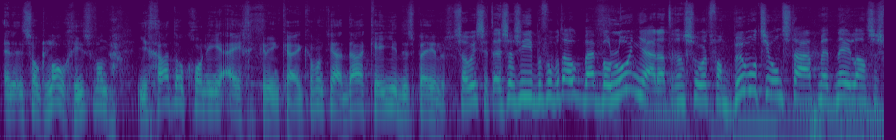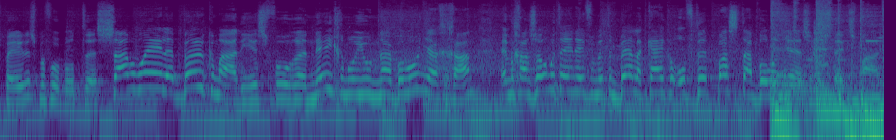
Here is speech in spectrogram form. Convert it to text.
het is ook logisch, want je gaat ook gewoon in je eigen kring kijken. Want ja, daar ken je de spelers. Zo is het. En zo zie je bijvoorbeeld ook bij Bologna dat er een soort van bubbeltje ontstaat met Nederlandse spelers. Bijvoorbeeld eh, Samuele Beukema, die is voor eh, 9 miljoen naar Bologna gegaan. En we gaan zo meteen even met hem bellen kijken of de pasta Bolognese nog steeds smaakt.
